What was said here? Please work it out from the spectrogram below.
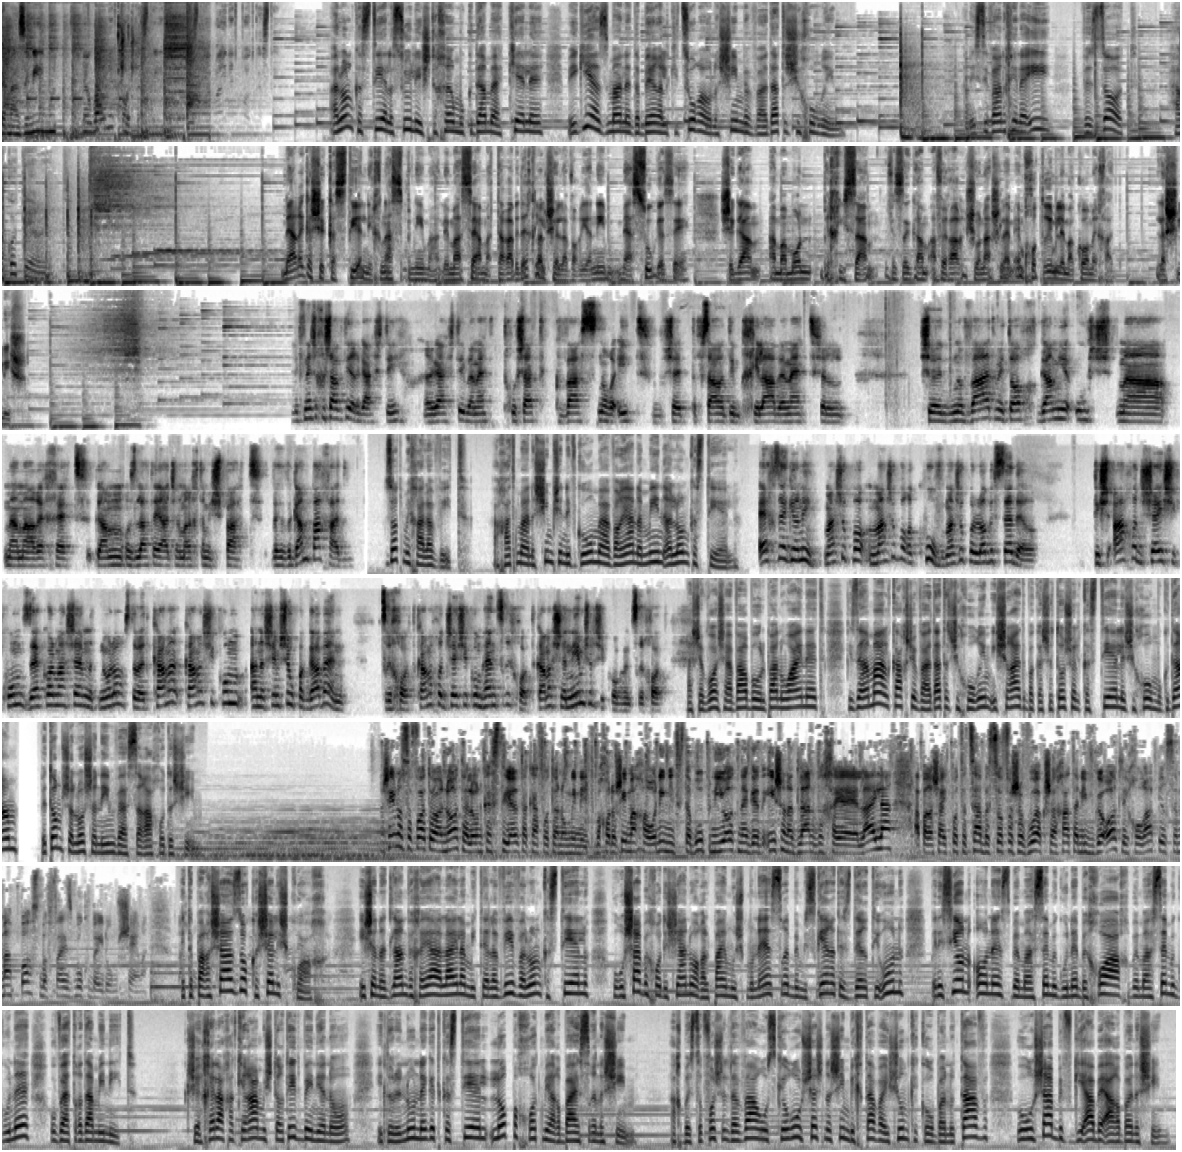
אתם מאזינים ל-ynet פודקאסטים. אלון קסטיאל עשוי להשתחרר מוקדם מהכלא, והגיע הזמן לדבר על קיצור העונשים בוועדת השחרורים. אני סיוון חילאי, וזאת הכותרת. מהרגע שקסטיאל נכנס פנימה, למעשה המטרה בדרך כלל של עבריינים מהסוג הזה, שגם הממון בכיסם, וזה גם עבירה ראשונה שלהם, הם חותרים למקום אחד, לשליש. לפני שחשבתי הרגשתי, הרגשתי באמת תחושת קבס נוראית שתפסה אותי בחילה באמת של, שנובעת מתוך גם ייאוש מה, מהמערכת, גם אוזלת היד של מערכת המשפט ו, וגם פחד. זאת מיכל אביט, אחת מהאנשים שנפגעו מעבריין המין אלון קסטיאל. איך זה הגיוני? משהו פה, משהו פה רקוב, משהו פה לא בסדר. תשעה חודשי שיקום, זה כל מה שהם נתנו לו? זאת אומרת, כמה, כמה שיקום אנשים שהוא פגע בהן צריכות? כמה חודשי שיקום הן צריכות? כמה שנים של שיקום הן צריכות? השבוע שעבר באולפן ynet היא זעמה על כך שוועדת השחרורים אישרה את בקשתו של קסטיאל לשחרור מוקדם בתום שלוש שנים ועשרה חודשים. נשים נוספות טוענות, אלון קסטיאל תקף אותנו מינית. בחודשים האחרונים הצטברו פניות נגד איש הנדל"ן וחיי הלילה. הפרשה התפוצצה בסוף השבוע כשאחת הנפגעות לכאורה פרסמה פוסט בפייסבוק בעילום שם. את הפרשה הזו קשה לשכוח. איש הנדל"ן וחיי הלילה מתל אביב, אלון קסטיאל, הורשע בחודש ינואר 2018 במסגרת הסדר טיעון בניסיון אונס, במעשה מגונה בכוח, במעשה מגונה ובהטרדה מינית. כשהחלה החקירה המשטרתית בעניינו, התלוננו נגד קסטיאל לא פחות מ-14 נשים. אך בסופו של דבר הוזכרו שש נשים בכתב האישום כקורבנותיו, והורשע בפגיעה בארבע נשים.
